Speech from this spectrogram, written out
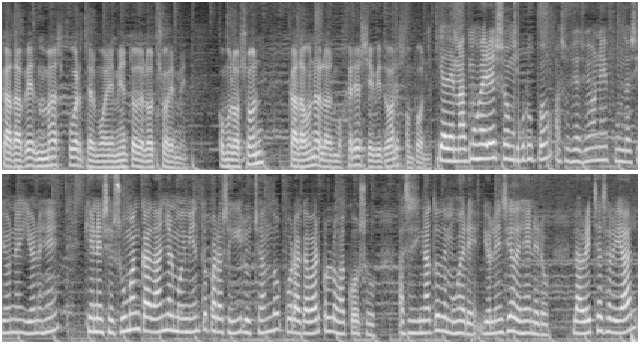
cada vez más fuerte el movimiento del 8M, como lo son cada una de las mujeres individuales compone. Y además mujeres son grupos, asociaciones, fundaciones y ONG quienes se suman cada año al movimiento para seguir luchando por acabar con los acosos, asesinatos de mujeres, violencia de género, la brecha salarial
